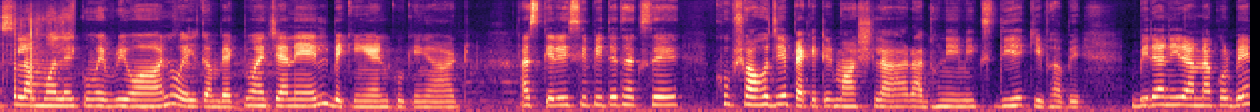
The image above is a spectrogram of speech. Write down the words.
আসসালামু আলাইকুম everyone welcome back to my channel baking and cooking art. আজকের রেসিপিতে থাকছে খুব সহজে প্যাকেটের মশলা রাঁধুনি মিক্স দিয়ে কীভাবে বিরিয়ানি রান্না করবেন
